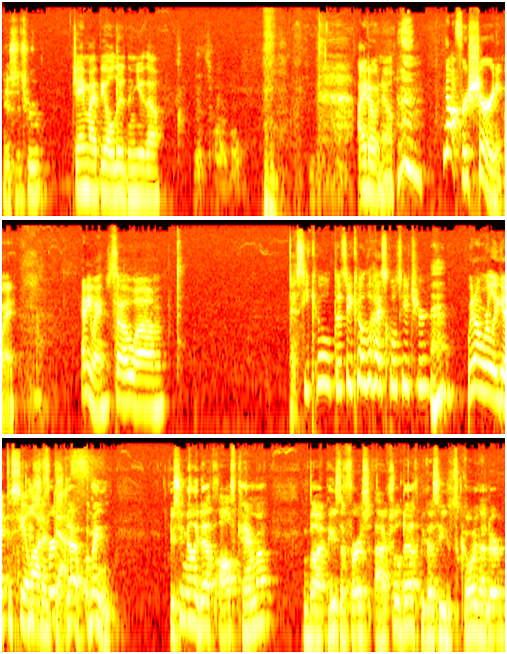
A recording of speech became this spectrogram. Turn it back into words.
Is it true? Jay might be older than you, though. That's horrible. I don't know. Not for sure, anyway. Anyway, so um, does he kill? Does he kill the high school teacher? We don't really get to see a He's lot the of first death. death. I mean, you see Melly death off camera, but he's the first actual death because he's going under,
